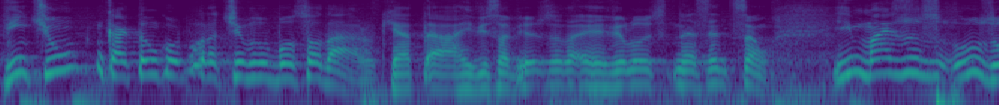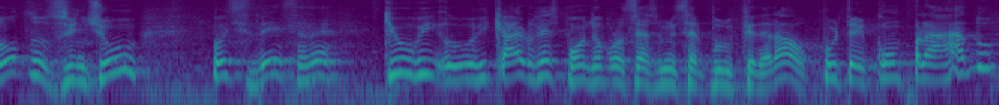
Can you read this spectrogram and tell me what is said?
21 em cartão corporativo do Bolsonaro, que a, a revista Veja revelou nessa edição. E mais os, os outros 21, coincidência, né? Que o, o Ricardo responde ao processo do Ministério Público Federal por ter comprado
